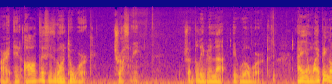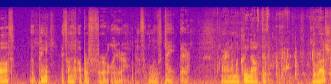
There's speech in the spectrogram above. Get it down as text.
All right, and all this is going to work. Trust me. So believe it or not, it will work. I am wiping off the paint. It's on the upper ferrule here. Got some loose paint there. All right, I'm gonna clean off the brush.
